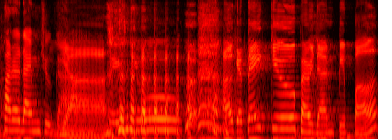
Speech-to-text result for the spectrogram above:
Paradigm juga. Iya. Thank you. Oke, thank you Paradigm People.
